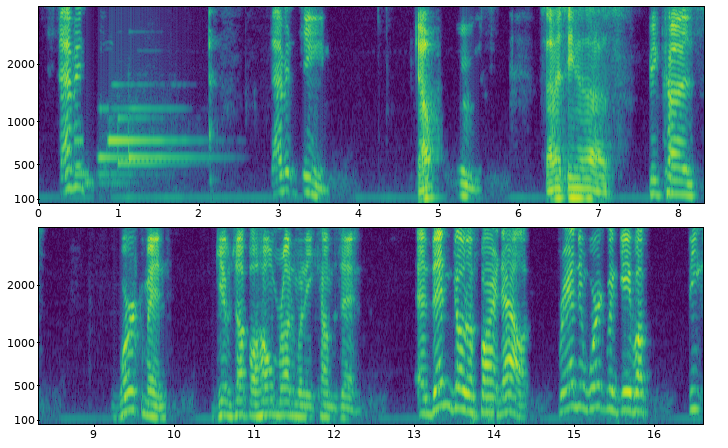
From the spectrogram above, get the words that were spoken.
Seven, 17. Yep. Lose. 17 of those. Because Workman gives up a home run when he comes in. And then go to find out Brandon Workman gave up the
